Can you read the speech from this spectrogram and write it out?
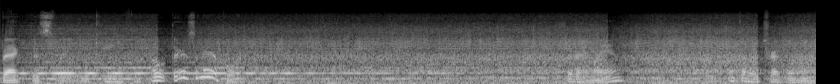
Back this way. We came from. Oh, there's an airport. Should I land? I think I'm gonna try to land.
